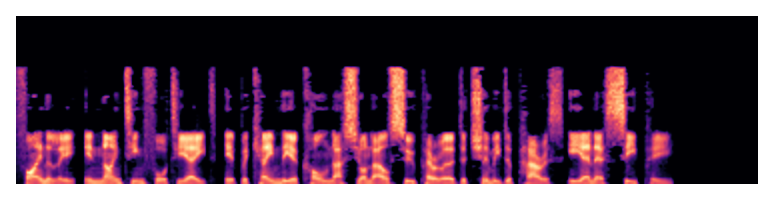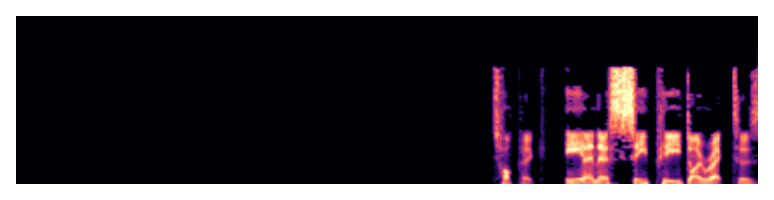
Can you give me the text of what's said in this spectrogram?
Finally, in 1948, it became the École nationale supérieure de chimie de Paris ENSCP. Topic: ENSCP directors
